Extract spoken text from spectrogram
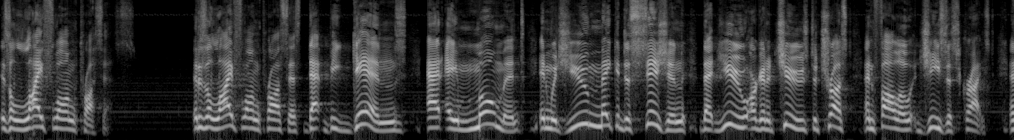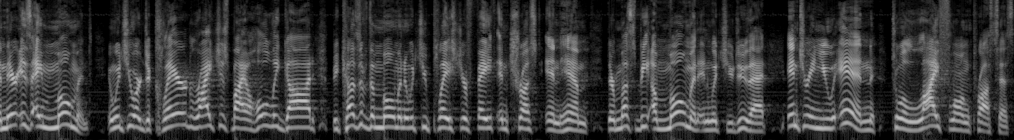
is a lifelong process. It is a lifelong process that begins at a moment in which you make a decision that you are going to choose to trust and follow Jesus Christ. And there is a moment in which you are declared righteous by a holy God because of the moment in which you placed your faith and trust in Him. There must be a moment in which you do that, entering you in to a lifelong process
